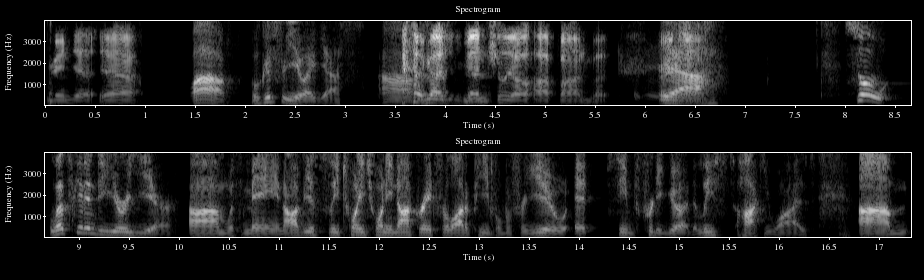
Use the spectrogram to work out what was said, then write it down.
the train yet. Yeah. Wow. Well, good for you, I guess. Um, I imagine eventually I'll hop on, but right yeah. Now. So let's get into your year um, with Maine. Obviously, 2020 not great for a lot of people, but for you, it seemed pretty good, at least hockey wise. Um,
